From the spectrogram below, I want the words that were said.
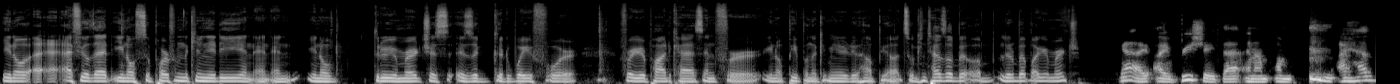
you know I, I feel that you know support from the community and and and you know through your merch is, is a good way for for your podcast and for you know people in the community to help you out. So can you tell us a, bit, a little bit about your merch? Yeah, I, I appreciate that, and I'm, I'm I have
